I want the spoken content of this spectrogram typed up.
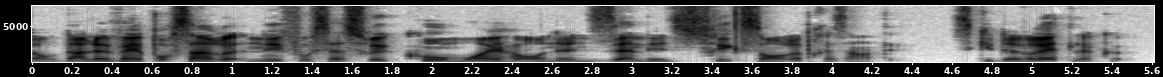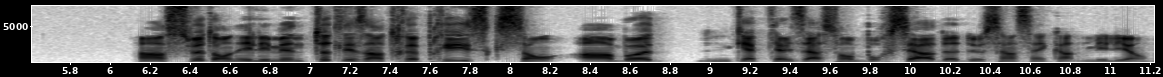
Donc dans le 20% retenu, il faut s'assurer qu'au moins on a une dizaine d'industries qui sont représentées, ce qui devrait être le cas. Ensuite, on élimine toutes les entreprises qui sont en bas d'une capitalisation boursière de 250 millions.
